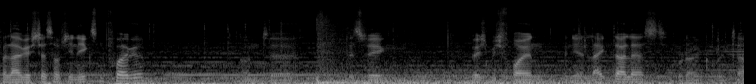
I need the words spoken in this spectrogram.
verlagere ich das auf die nächsten Folge. Und äh, deswegen würde ich mich freuen, wenn ihr ein Like da lasst oder einen Kommentar.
